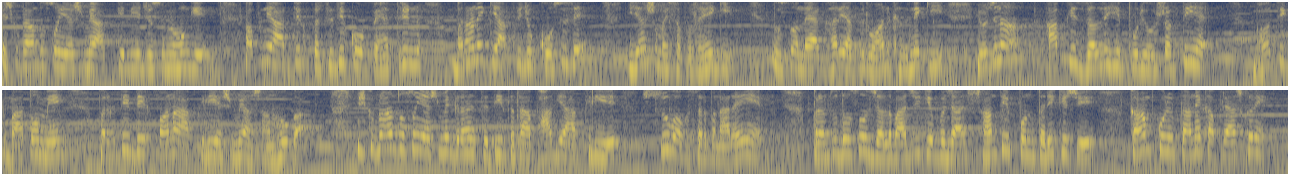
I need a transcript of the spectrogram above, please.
इसके उपरांत दोस्तों यश में आपके लिए जो समय होंगे, अपनी आर्थिक परिस्थिति को बेहतरीन बनाने की आपकी जो कोशिश है, यह समय सफल रहेगी। दोस्तों नया घर या फिर वाहन खरीदने की योजना आपकी जल्दी ही पूरी हो सकती है। भौतिक बातों में प्रगति देख पाना आपके लिए यश में आसान होगा। इसके उपरांत दोस्तों, यश में ग्रह स्थिति तथा भाग्य आपके लिए शुभ अवसर बना रहे हैं। परंतु दोस्तों, जल्दबाजी के बजाय शांतिपूर्ण तरीके से काम को निपटाने का प्रयास करें।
